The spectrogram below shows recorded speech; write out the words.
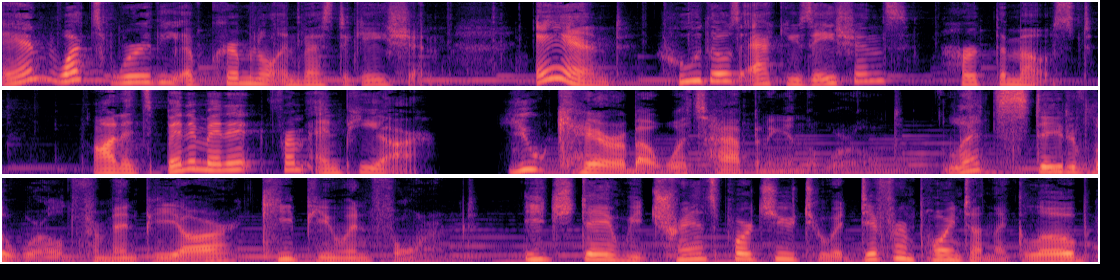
and what's worthy of criminal investigation, and who those accusations hurt the most. On It's Been a Minute from NPR. You care about what's happening in the world. Let State of the World from NPR keep you informed. Each day, we transport you to a different point on the globe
